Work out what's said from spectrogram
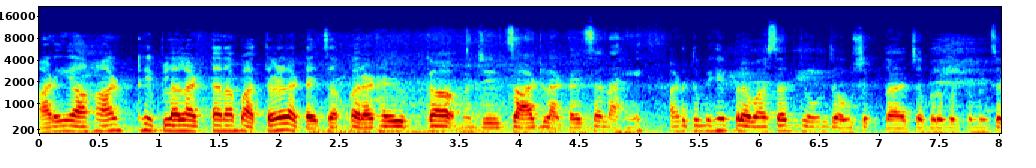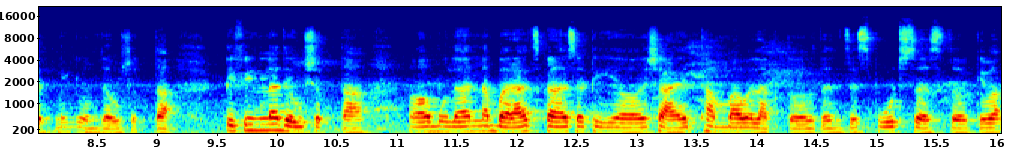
आणि हा ठेपला लाटताना पातळ लाटायचा. पराठा इतका म्हणजे जाड लाटायचा नाही. आणि तुम्ही हे प्रवासात घेऊन जाऊ शकता. याच्याबरोबर तुम्ही चटणी घेऊन जाऊ शकता. टिफिनला देऊ शकता. मुलांना बऱ्याच काळासाठी शाळेत थांबावं लागतं. त्यांचं स्पोर्ट्स असतं किंवा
